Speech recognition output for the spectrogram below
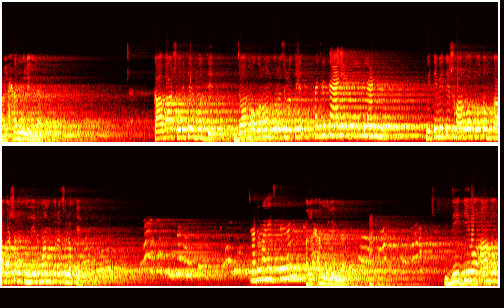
আলহামদুলিল্লাহ। কাবা শরীফের মধ্যে জন্মগ্রহণ করেছিল কে? হজরত আলী রাদিয়াল্লাহু আনহু। পৃথিবীতে সর্বপ্রথম কাবা শরীফ নির্মাণ করেছিল কে? আদম আলাইসাল্লাম আলহামদুলিল্লাহ। দ্বিতীয় আদম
